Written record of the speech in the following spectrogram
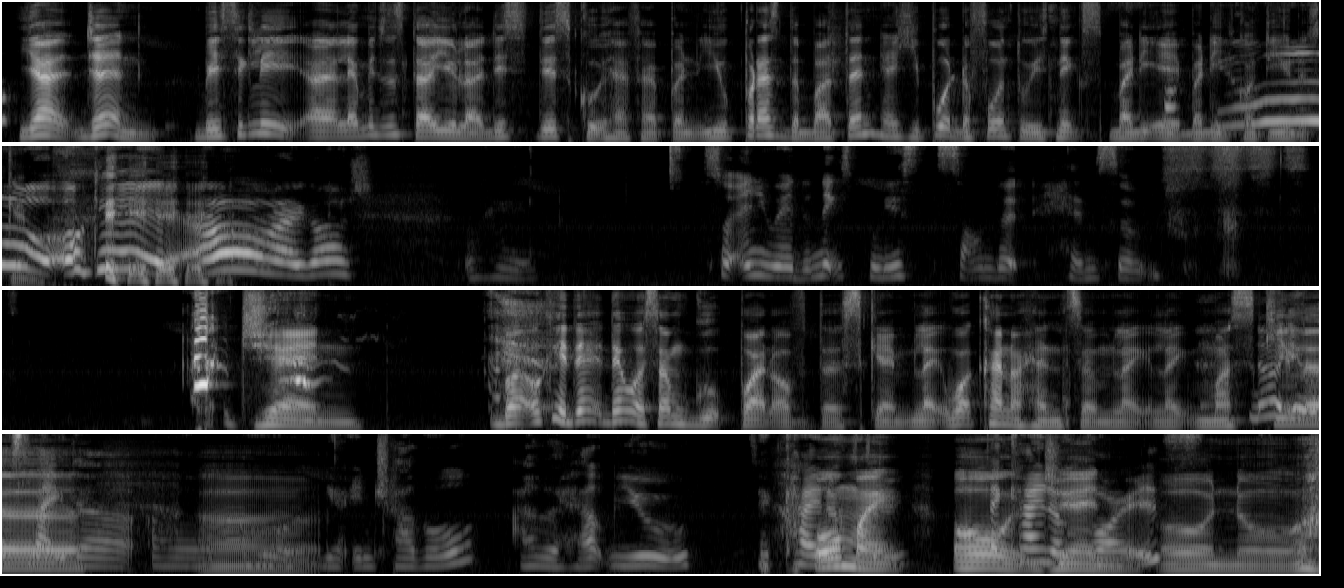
yeah, Jen. Basically, uh, let me just tell you lah. This this could have happened. You press the button and he put the phone to his next buddy. Hey, buddy, Fuck continue the scam. Okay. oh my gosh. Okay. So anyway, the next police sounded handsome. Jen. But okay, that, that was some good part of the scam. Like what kind of handsome? Like like muscular. No, it was like the oh, uh, oh you're in trouble. I will help you. The kind oh of my thing. oh kind of Jen. voice. Oh no.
